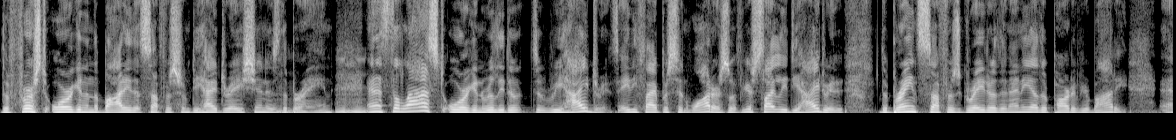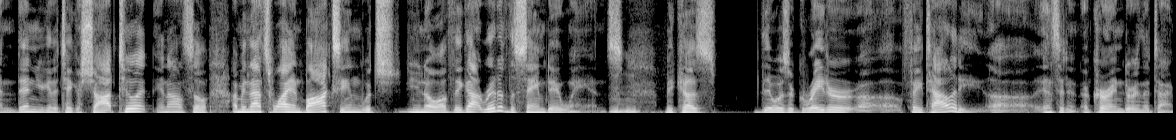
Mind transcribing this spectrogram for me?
the first organ in the body that suffers from dehydration is the mm-hmm. brain, mm-hmm. and it's the last organ really to, to rehydrate. It's 85% water, so if you're slightly dehydrated, the brain suffers greater than any other part of your body. And then you're going to take a shot to it, you know? So I mean that's why in boxing, which you know of, they got rid of the same day weigh-ins mm-hmm. because there was a greater uh, fatality uh, incident occurring during the time.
